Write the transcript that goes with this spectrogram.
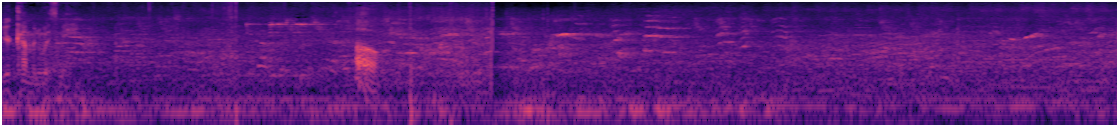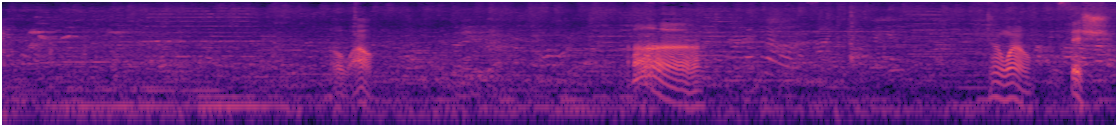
You're coming with me. Oh. Oh, wow. Ah. Oh, wow. Fish.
